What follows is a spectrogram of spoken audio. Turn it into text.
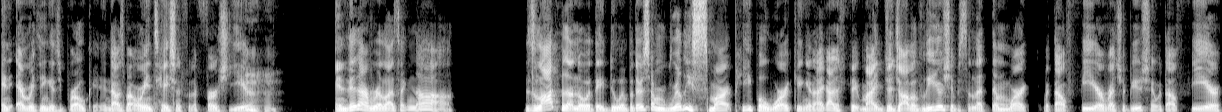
and everything is broken. And that was my orientation for the first year. hmm And then I realized, like, nah, there's a lot of people that know what they're doing, but there's some really smart people working. And I got to figure my the job of leadership is to let them work without fear of retribution, without fear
